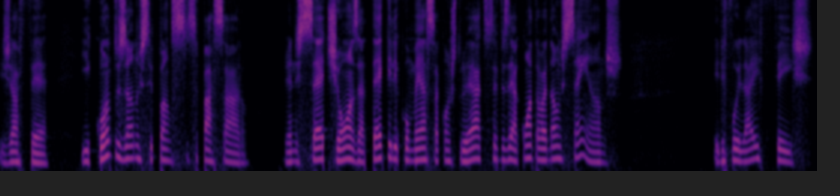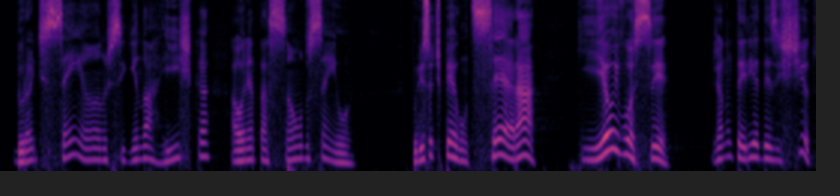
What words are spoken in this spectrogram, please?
e Jafé, e quantos anos se, se passaram? Gênesis 7, 11, até que ele começa a construir, se você fizer a conta, vai dar uns 100 anos. Ele foi lá e fez, durante 100 anos, seguindo a risca a orientação do Senhor. Por isso eu te pergunto: será que eu e você já não teria desistido?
